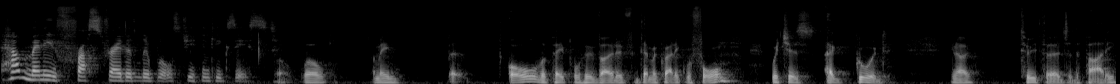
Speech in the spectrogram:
How many frustrated Liberals do you think exist? Well, well I mean, all the people who voted for democratic reform which is a good, you know, two thirds of the party.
